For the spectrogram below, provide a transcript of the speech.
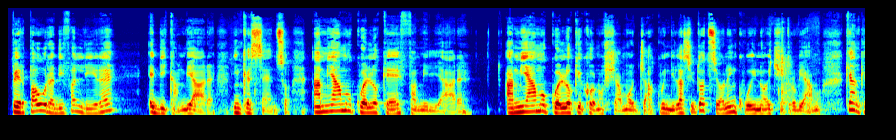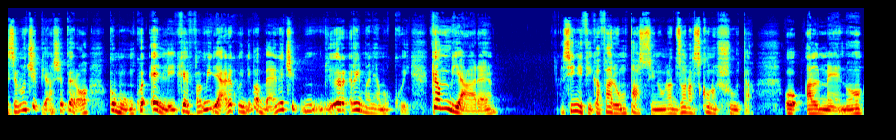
per paura di fallire e di cambiare. In che senso? Amiamo quello che è familiare, amiamo quello che conosciamo già, quindi la situazione in cui noi ci troviamo, che anche se non ci piace però comunque è lì che è familiare, quindi va bene, ci, rimaniamo qui. Cambiare significa fare un passo in una zona sconosciuta o almeno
